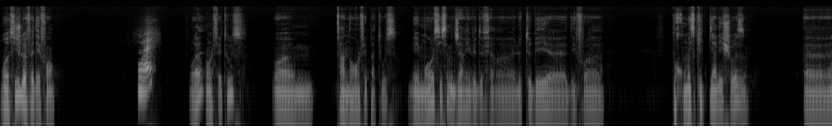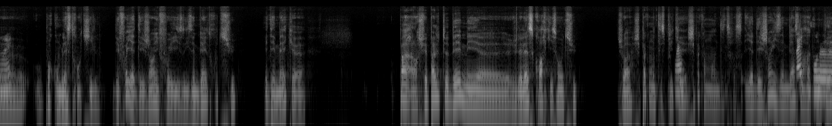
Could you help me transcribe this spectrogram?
Moi aussi, je le fais des fois. Hein. Ouais. Ouais, on le fait tous. Euh, enfin non, on le fait pas tous. Mais moi aussi, ça m'est déjà arrivé de faire euh, le teubé des fois pour qu'on m'explique bien les choses. Euh, ou pour qu'on me laisse tranquille. Des fois, il y a des gens, il faut, ils, aiment bien être au-dessus. Il y a des mecs. Euh, pas, alors, je fais pas le teubé, mais euh, je les laisse croire qu'ils sont au-dessus. Tu vois, je sais pas comment t'expliquer. Je sais pas comment ça. Il y a des gens, ils aiment bien se raconter.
